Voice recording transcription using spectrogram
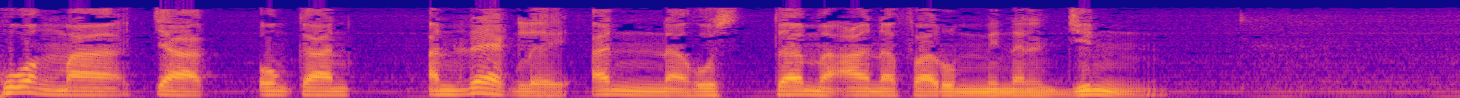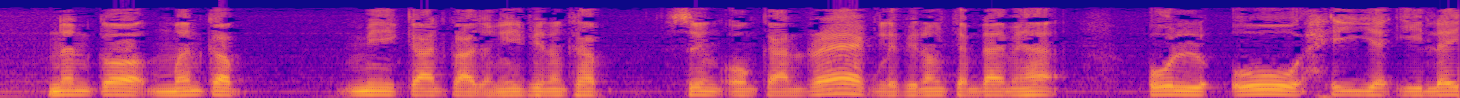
พ่วงมาจากองค์การอันแรกเลย อันนะฮุสตามะอานาฟารุมมินัลจิน นั่นก็เหมือนกับมีการกล่าวอย่างนี้พี่น้องครับ ซึ่งองค์การแรกเลยพี่น้องจำได้ไหมฮะอุลอูฮิยะอิลั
